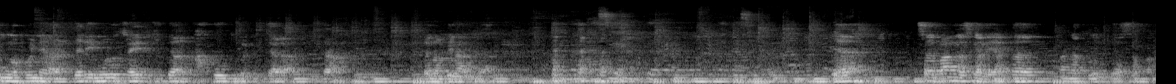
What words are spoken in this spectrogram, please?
Aku nggak punya, jadi mulut saya itu sudah aku berbicara tentang penampilan Anda. Ya, saya bangga sekali ya, eh, sangat luar biasa Pak.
